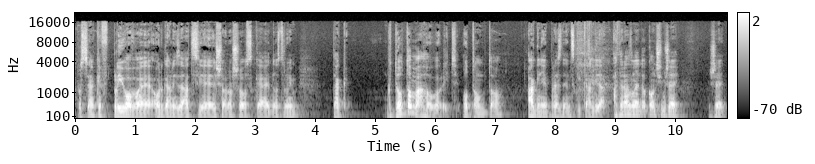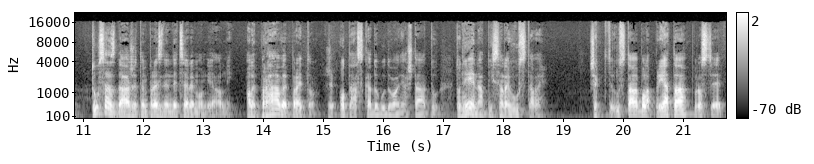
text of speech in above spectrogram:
proste nejaké vplyvové organizácie šorošovské a jedno s druhým, tak kto to má hovoriť o tomto, ak nie prezidentský kandidát? A teraz len dokončím, že, že tu sa zdá, že ten prezident je ceremoniálny. Ale práve preto, že otázka dobudovania štátu, to nie je napísané v ústave. Však ústava bola prijatá proste 1.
